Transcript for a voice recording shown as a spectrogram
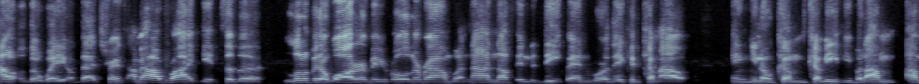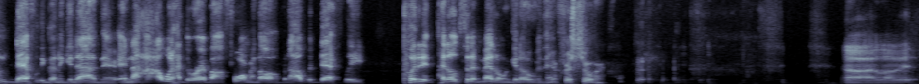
out of the way of that trench. I mean, I'll probably get to the little bit of water, maybe rolling around, but not enough in the deep end where they could come out and you know come come eat me. But I'm I'm definitely gonna get out of there, and I, I wouldn't have to worry about form at all. But I would definitely put it pedal to the metal and get over there for sure. Oh, I love it.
